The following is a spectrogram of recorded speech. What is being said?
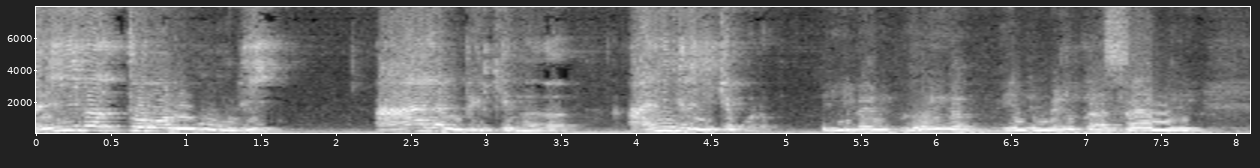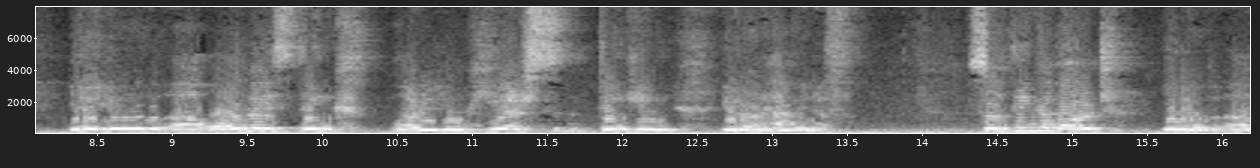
ദൈവത്തോടുകൂടി ആരംഭിക്കുന്നത് അനുഗ്രഹിക്കപ്പെടും even growing up in a middle class family, you know, you uh, always think or you hear s- thinking you don't have enough. So think about, you know, uh,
